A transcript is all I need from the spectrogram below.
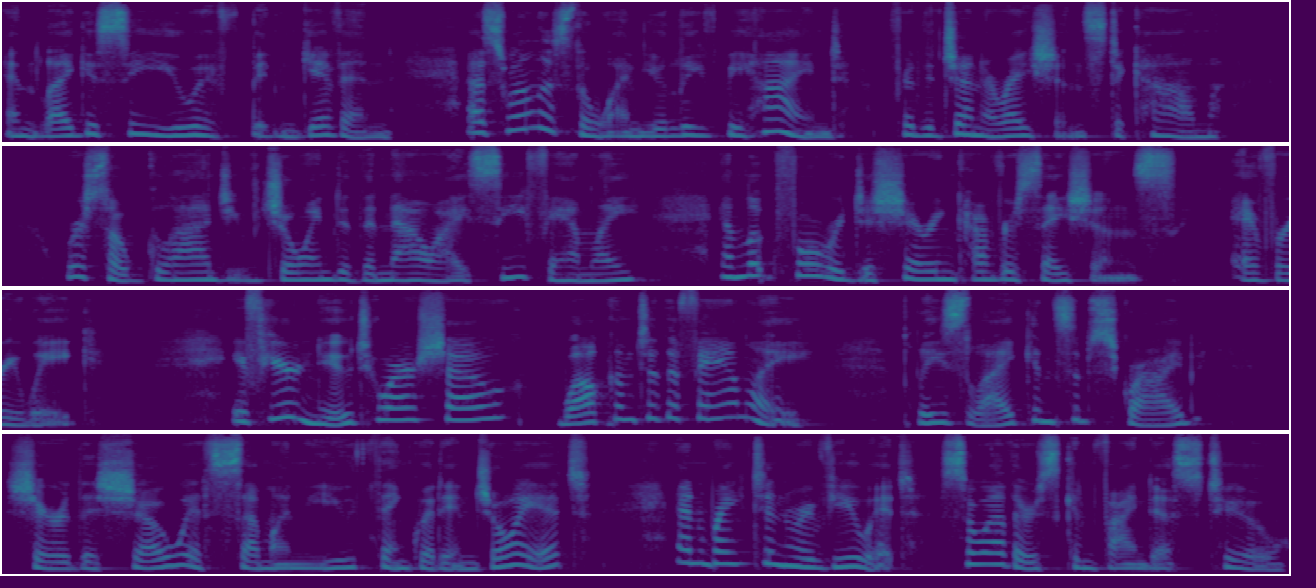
and legacy you have been given, as well as the one you leave behind for the generations to come. We're so glad you've joined the Now I See family and look forward to sharing conversations every week. If you're new to our show, welcome to the family. Please like and subscribe, share this show with someone you think would enjoy it, and rate and review it so others can find us too.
